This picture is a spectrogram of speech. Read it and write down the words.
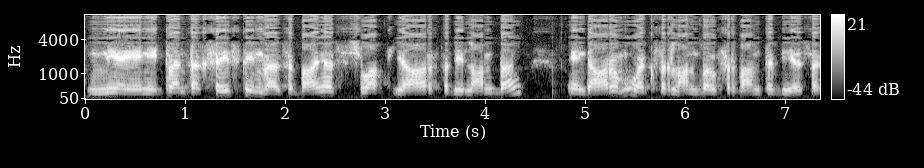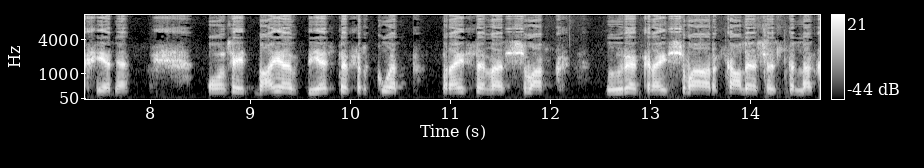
Nee, nee, 2016 was 'n baie swak jaar vir die landbou en daarom ook vir landbouverwante besighede. Ons het baie beeste verkoop pryse was swak. Boere kry swaar kalvers is te lig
